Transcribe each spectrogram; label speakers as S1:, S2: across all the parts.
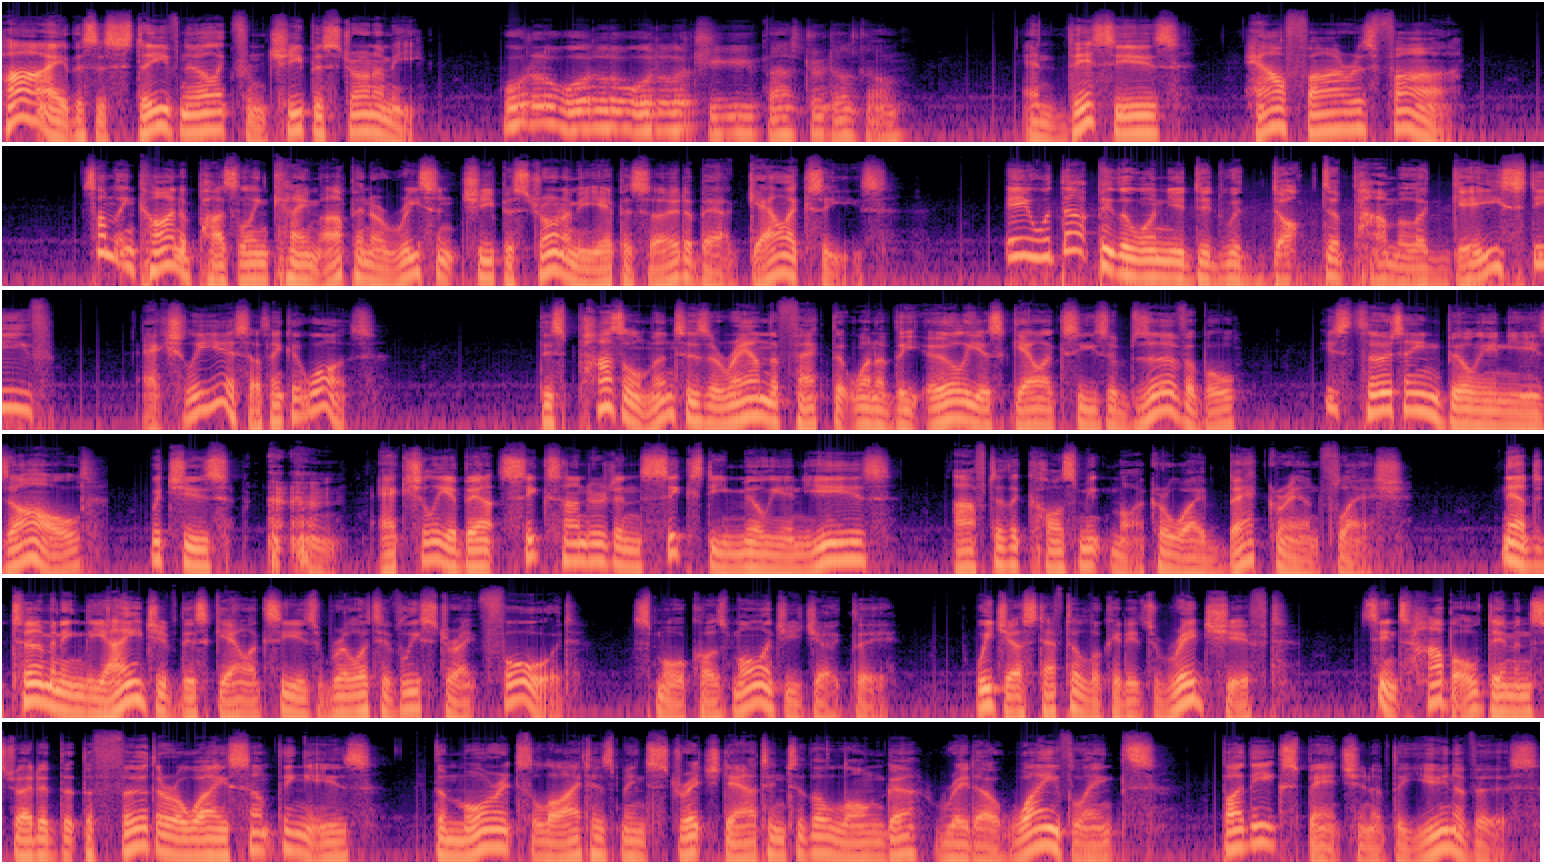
S1: Hi, this is Steve Nerlich from Cheap Astronomy. Waddle, waddle, waddle, cheapastro.com. And this is How Far is Far? Something kind of puzzling came up in a recent Cheap Astronomy episode about galaxies. Eh, would that be the one you did with Dr. Pamela Gay, Steve? Actually, yes, I think it was. This puzzlement is around the fact that one of the earliest galaxies observable is 13 billion years old which is actually about 660 million years after the cosmic microwave background flash. Now, determining the age of this galaxy is relatively straightforward. Small cosmology joke there. We just have to look at its redshift, since Hubble demonstrated that the further away something is, the more its light has been stretched out into the longer, redder wavelengths by the expansion of the universe.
